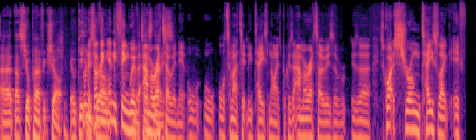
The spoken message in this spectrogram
Uh, that's your perfect shot. It'll get be you honest, drunk. I think anything with and it tastes amaretto nice. in it will, will automatically taste nice because amaretto is a is a it's quite a strong taste. Like if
